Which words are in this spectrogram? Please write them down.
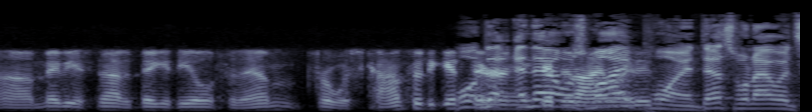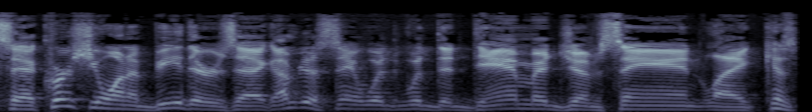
uh, maybe it's not a big a deal for them for Wisconsin to get Well, there. that, and get that was my point. That's what I would say. Of course, you want to be there, Zach. I'm just saying, with, with the damage of saying, like, because,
